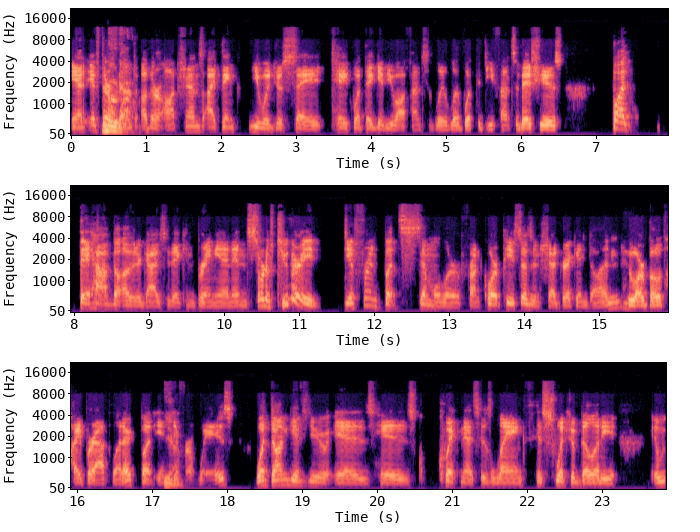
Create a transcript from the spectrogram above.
And if there no weren't doubt. other options, I think you would just say take what they give you offensively, live with the defensive issues. But they have the other guys who they can bring in and sort of two very different but similar front court pieces in Shedrick and Dunn, who are both hyper athletic but in yeah. different ways. What Dunn gives you is his quickness, his length, his switchability. It,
